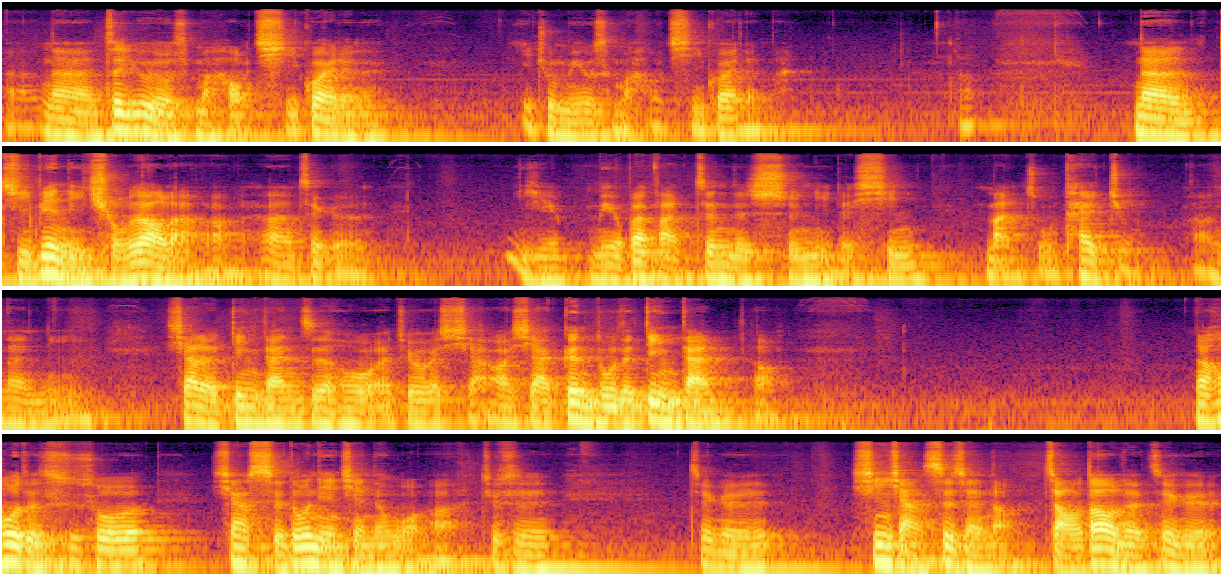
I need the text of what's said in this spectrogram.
啊，那这又有什么好奇怪的呢？也就没有什么好奇怪的嘛，那即便你求到了啊啊这个。也没有办法真的使你的心满足太久啊！那你下了订单之后啊，就想要下更多的订单啊。那或者是说，像十多年前的我啊，就是这个心想事成了，找到了这个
